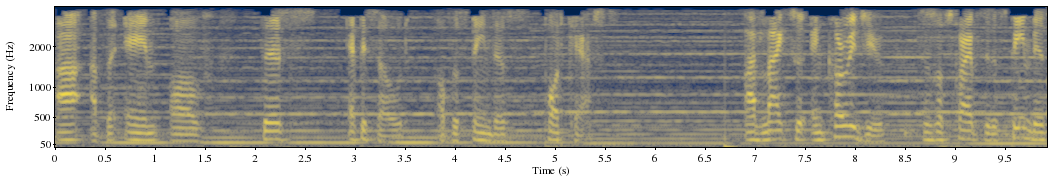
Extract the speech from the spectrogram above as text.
are at the end of this episode of the Spindus podcast. I'd like to encourage you to subscribe to the Spindus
